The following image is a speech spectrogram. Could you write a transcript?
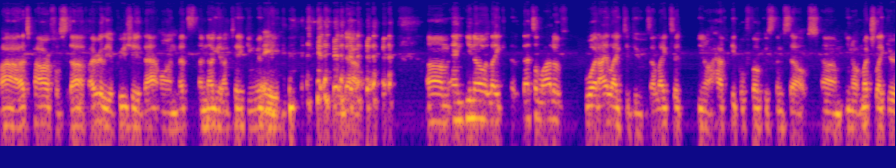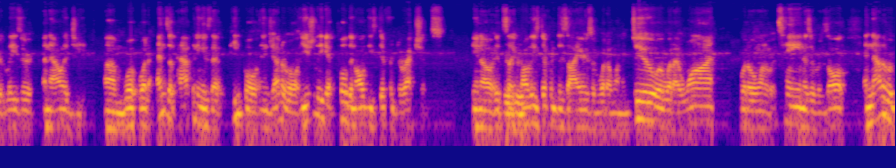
Wow, that's powerful stuff. I really appreciate that one. That's a nugget I'm taking with me. no um, and you know, like that's a lot of what I like to do. Is I like to, you know, have people focus themselves. Um, you know, much like your laser analogy. Um, what what ends up happening is that people in general usually get pulled in all these different directions. You know, it's Mhm. like all these different desires of what I want to do or what I want, what I want to attain as a result. And now that we're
